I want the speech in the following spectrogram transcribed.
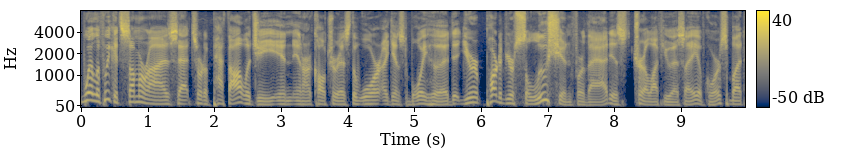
Well, if we could summarize that sort of pathology in, in our culture as the war against boyhood, your part of your solution for that is Trail Life USA, of course, but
